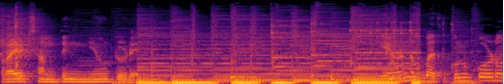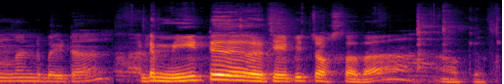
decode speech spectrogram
tried something new today ఏమన్నా బతుకుని కూడా ఉందండి బయట? అంటే మీట్ చేపించి వస్తుందా ఓకే ఓకే.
